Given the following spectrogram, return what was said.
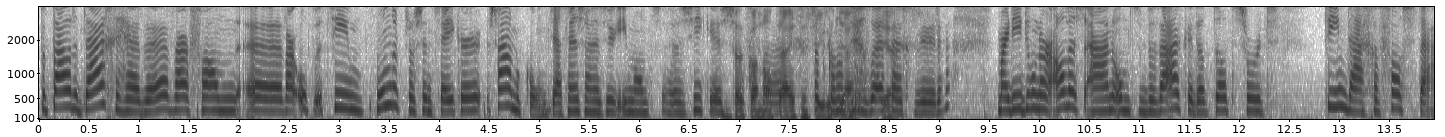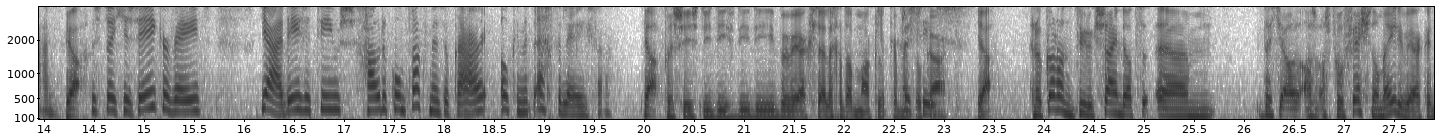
bepaalde dagen hebben waarvan, eh, waarop het team 100% zeker samenkomt. Ja, tenzij natuurlijk iemand eh, ziek is. Dat of, kan altijd natuurlijk, Dat kan ja. altijd Ja. zijn gebeuren. Maar die doen er alles aan om te bewaken dat dat soort teamdagen vaststaan. Ja. Dus dat je zeker weet, ja, deze teams houden contact met elkaar, ook in het echte leven. Ja, precies. Die, die, die, die bewerkstelligen dat makkelijker met Precies. elkaar. Ja. En dan kan het natuurlijk zijn dat, ehm, dat je als, als professional medewerker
